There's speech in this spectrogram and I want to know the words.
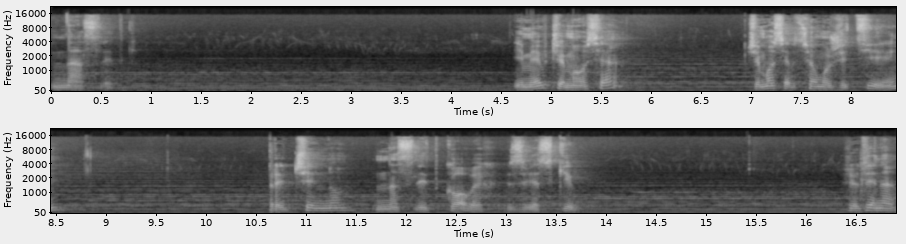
наслідки. І ми вчимося, вчимося в цьому житті причинно-наслідкових зв'язків. Людина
